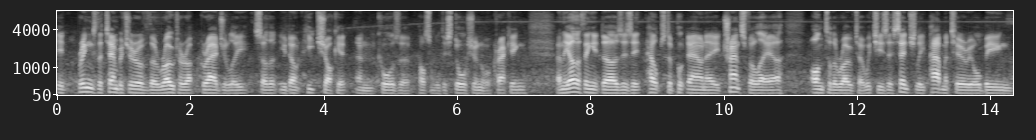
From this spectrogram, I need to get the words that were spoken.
it brings the temperature of the rotor up gradually so that you don't heat shock it and cause a possible distortion or cracking. And the other thing it does is it helps to put down a transfer layer onto the rotor, which is essentially pad material being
